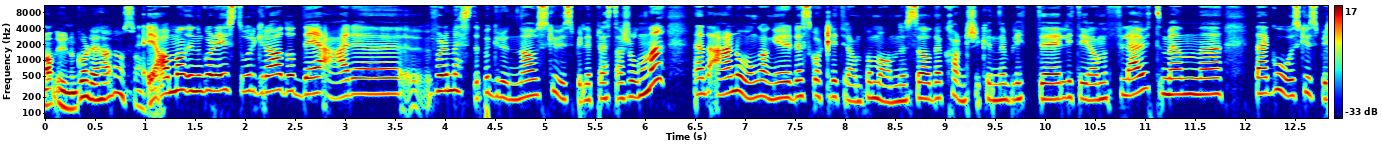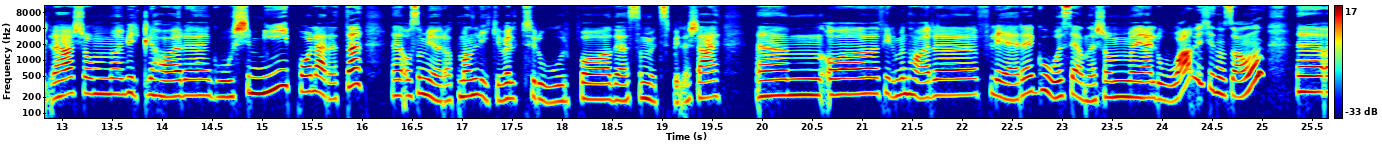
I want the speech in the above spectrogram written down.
man unngår det her, altså. Ja, man unngår det i stor grad, og det er eh, for det meste pga. skuespillerprestasjonene. Eh, Det er noen ganger det skorter litt på manuset, og det kanskje kunne blitt eh, litt flaut, men det er gode skuespillere her som virkelig har god kjemi på lerretet, og som gjør at man likevel tror på det som utspiller seg. Um, og filmen har uh, flere gode scener som jeg lo av i kinosalen. Uh,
